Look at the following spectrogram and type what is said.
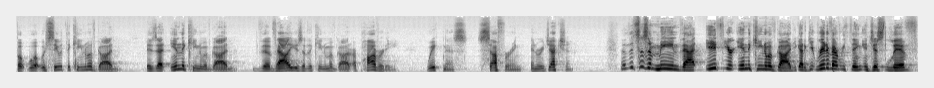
But what we see with the kingdom of God is that in the kingdom of God, the values of the kingdom of God are poverty, weakness, suffering, and rejection. Now, this doesn't mean that if you're in the kingdom of God, you got to get rid of everything and just live,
